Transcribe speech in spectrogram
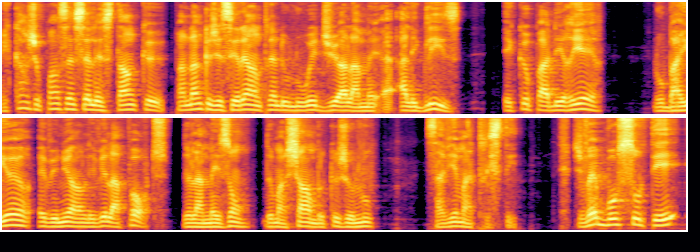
Mais quand je pense un seul instant que pendant que je serai en train de louer Dieu à la- à l'église et que par derrière, le bailleur est venu enlever la porte de la maison, de ma chambre que je loue, ça vient m'attrister. Je vais beau sauter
